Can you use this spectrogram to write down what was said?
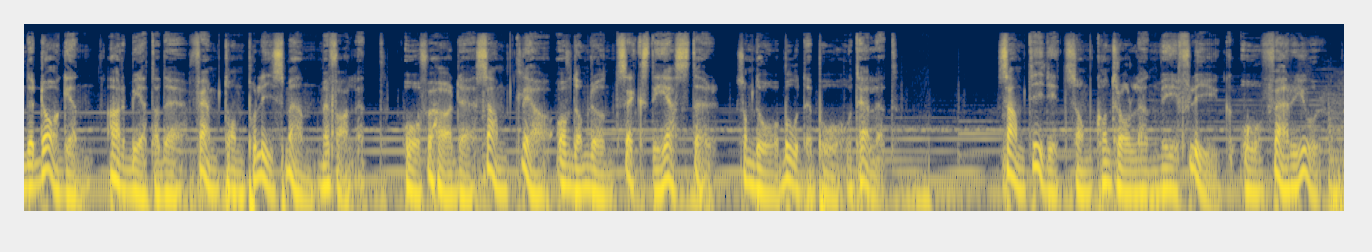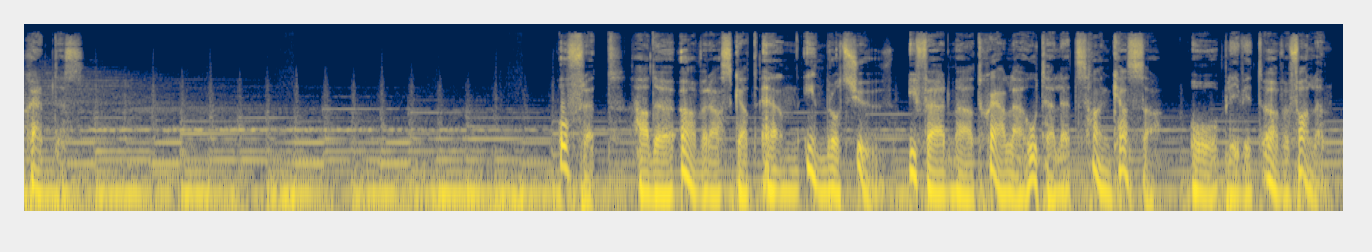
Under dagen arbetade 15 polismän med fallet och förhörde samtliga av de runt 60 gäster som då bodde på hotellet. Samtidigt som kontrollen vid flyg och färjor skärptes. Offret hade överraskat en inbrottstjuv i färd med att stjäla hotellets handkassa och blivit överfallen.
